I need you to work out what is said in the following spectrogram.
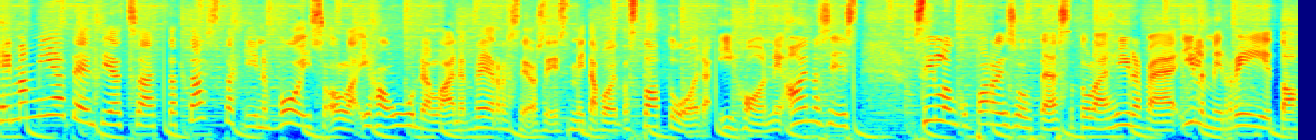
Hei mä mietin, tietsä, että tästäkin voisi olla ihan uudenlainen versio siis, mitä voitaisiin tatuoida ihoon. Niin aina siis silloin, kun parisuhteessa tulee hirveä ilmiriita,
